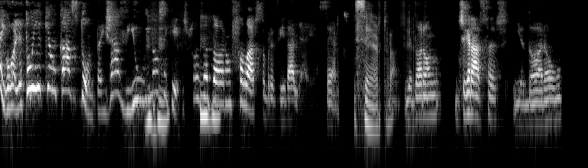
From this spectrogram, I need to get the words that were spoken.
Ai, olha, estou aí aquele caso de ontem, já viu? Uhum. Não sei o quê. As pessoas uhum. adoram falar sobre a vida alheia, certo? Certo. Pronto, e adoram desgraças e adoram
